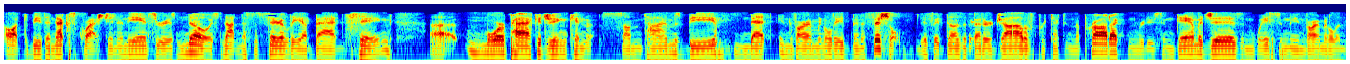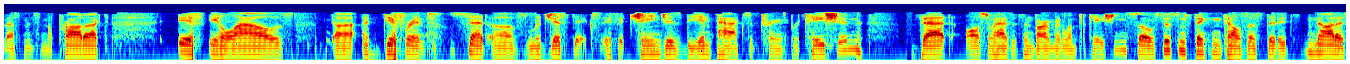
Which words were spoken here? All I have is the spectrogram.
Ought to be the next question. And the answer is no, it's not necessarily a bad thing. Uh, more packaging can sometimes be net environmentally beneficial if it does a better job of protecting the product and reducing damages and wasting the environmental investments in the product. If it allows uh, a different set of logistics, if it changes the impacts of transportation, that also has its environmental implications. So systems thinking tells us that it's not as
